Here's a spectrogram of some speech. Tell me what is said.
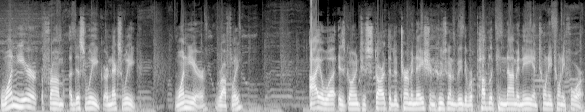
one year from this week or next week, one year roughly, Iowa is going to start the determination who's going to be the Republican nominee in 2024.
